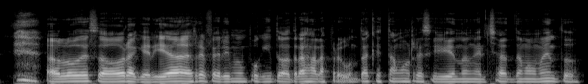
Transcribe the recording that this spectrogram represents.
Hablo de eso ahora. Quería referirme un poquito atrás a las preguntas que estamos recibiendo en el chat de momento.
